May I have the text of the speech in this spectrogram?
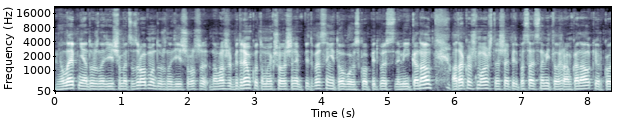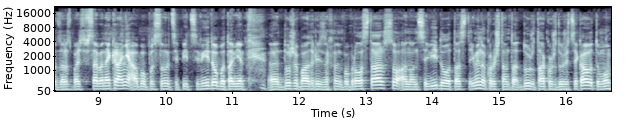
Липні, я дуже надію, що ми це зробимо. Дуже надію, що ваше, на вашу підтримку. Тому якщо ви ще не підписані, то обов'язково підписуйтесь на мій канал. А також можете ще підписатися на мій телеграм-канал, QR-код зараз бачите в себе на екрані, або посилитися під цим відео, бо там є е, дуже багато різних новин по Brawl Stars, анонси відео та стрімів. Ну, коротше, там та, дуже також дуже цікаво, тому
